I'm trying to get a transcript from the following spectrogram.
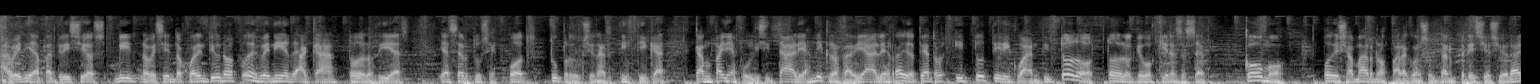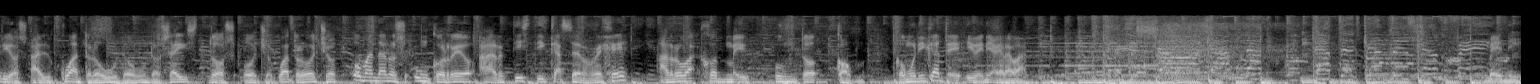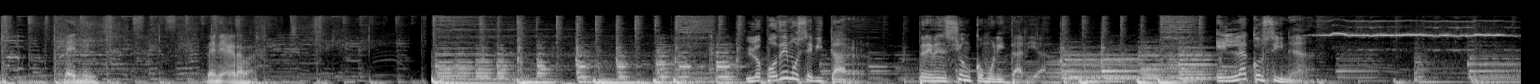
Avenida Patricios 1941. Puedes venir acá todos los días y hacer tus spots, tu producción artística, campañas publicitarias, micros radiales, radioteatro y tutti quanti. Todo, todo lo que vos quieras hacer. ¿Cómo? Puedes llamarnos para consultar precios y horarios al 4116-2848 o mandanos un correo a artísticasrg.hotmail.com. Comunicate y vení a grabar. Vení, vení, vení a grabar. Lo podemos evitar. Prevención comunitaria. En la cocina.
